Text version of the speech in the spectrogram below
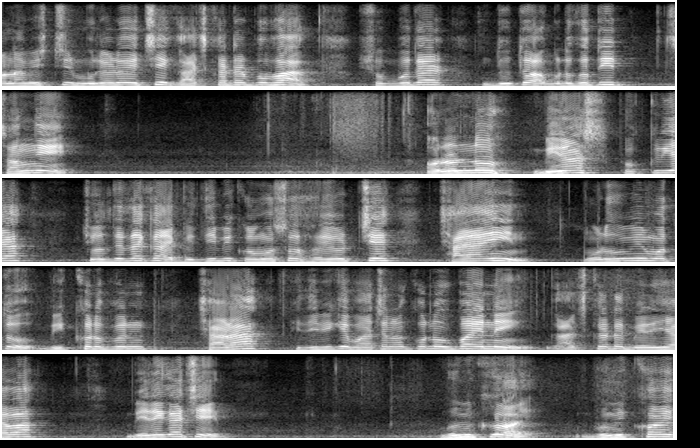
অনাবৃষ্টির মূলে রয়েছে গাছ কাটার প্রভাব। সভ্যতার দ্রুত অগ্রগতির সঙ্গে অরণ্য বিনাশ প্রক্রিয়া চলতে থাকায় পৃথিবী ক্রমশ হয়ে উঠছে ছায়াহীন। মরুভূমির মতো বৃক্ষরোপণ ছাড়া পৃথিবীকে বাঁচানোর কোনো উপায় নেই। গাছ কাটা বেড়ে যাওয়া বেড়ে গেছে। ভূমিক্ষয় ভূমিক্ষয়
